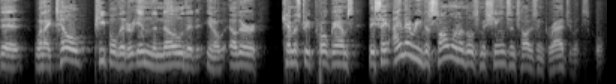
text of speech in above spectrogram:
that when I tell people that are in the know that, you know, other chemistry programs, they say, I never even saw one of those machines until I was in graduate school.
